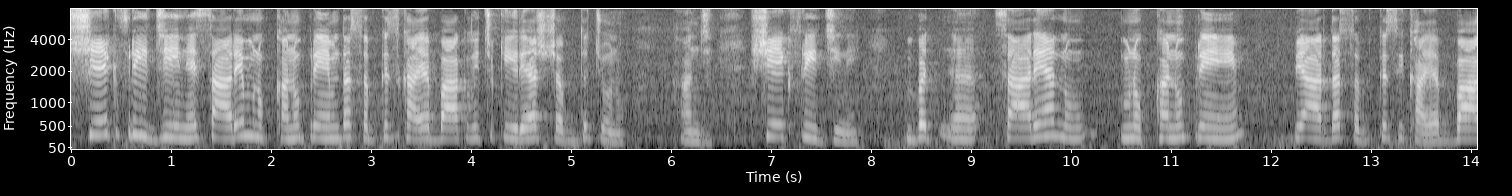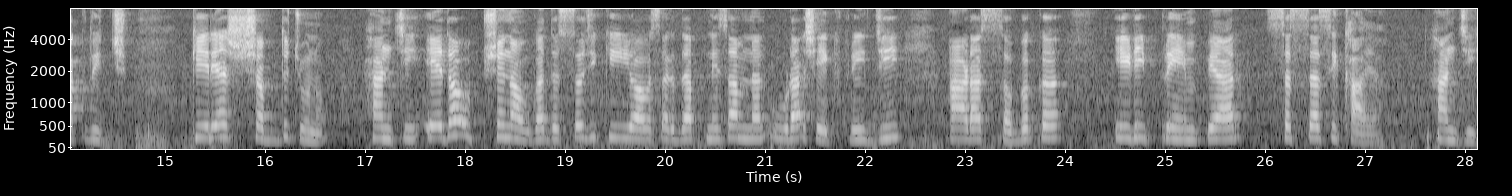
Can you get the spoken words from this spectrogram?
ਸ਼ੇਖ ਫਰੀਦ ਜੀ ਨੇ ਸਾਰੇ ਮਨੁੱਖਾਂ ਨੂੰ ਪ੍ਰੇਮ ਦਾ ਸਬਕ ਸਿਖਾਇਆ, ਬਾਕ ਵਿੱਚ ਕਿਰਿਆ ਸ਼ਬਦ ਚੁਣੋ। ਹਾਂਜੀ, ਸ਼ੇਖ ਫਰੀਦ ਜੀ ਨੇ। ਬ- ਸਾਰਿਆਂ ਨੂੰ, ਮਨੁੱਖਾਂ ਨੂੰ ਪ੍ਰੇਮ, ਪਿਆਰ ਦਾ ਸਬਕ ਸਿਖਾਇਆ, ਬਾਕ ਵਿੱਚ ਕਿਰਿਆ ਸ਼ਬਦ ਚੁਣੋ। ਹਾਂਜੀ, ਇਹਦਾ ਆਪਸ਼ਨ ਆਊਗਾ, ਦੱਸੋ ਜੀ ਕੀ ਆ ਸਕਦਾ? ਆਪਣੇ ਹਿਸਾਬ ਨਾਲ ਊੜਾ ਸ਼ੇਖ ਫਰੀਦ ਜੀ, ਆੜਾ ਸਬਕ, ਈੜੀ ਪ੍ਰੇਮ ਪਿਆਰ, ਸੱਸਾ ਸਿਖਾਇਆ। ਹਾਂਜੀ।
